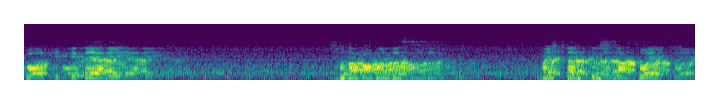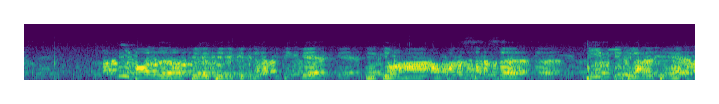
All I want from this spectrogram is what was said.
गोल की तैयारी, सुदामा बरदस मास्टर कृष्णा सोय लंबी बॉल ज़रूर खेली थी लेकिन गलत किक के क्योंकि वहाँ ऑपोजिशन टीम के खिलाड़ी थे हेडर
